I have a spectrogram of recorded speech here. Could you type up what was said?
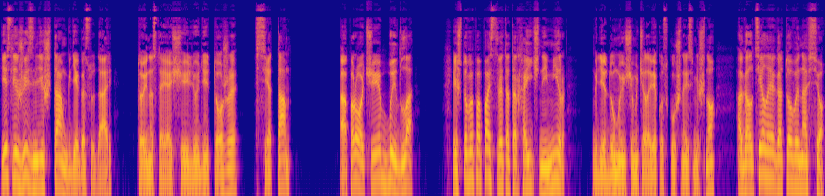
Если жизнь лишь там, где государь, то и настоящие люди тоже все там. А прочие – быдло. И чтобы попасть в этот архаичный мир, где думающему человеку скучно и смешно, оголтелые готовы на все.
